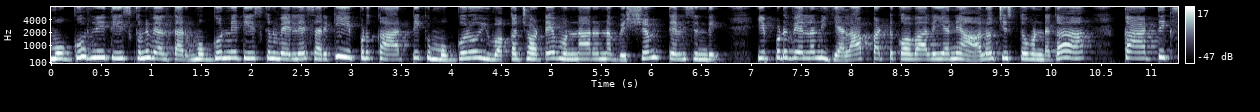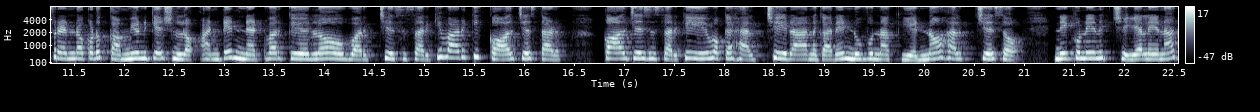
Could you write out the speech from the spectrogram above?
ముగ్గురిని తీసుకుని వెళ్తారు. ముగ్గురిని తీసుకుని వెళ్ళేసరికి ఇప్పుడు కార్తీక్ ముగ్గురు ఒక్కచోటే ఉన్నారన్న విషయం తెలిసింది. ఇప్పుడు వీళ్ళని ఎలా పట్టుకోవాలి అని ఆలోచిస్తూ ఉండగా కార్తీక్ ఫ్రెండ్ ఒకడు కమ్యూనికేషన్లో అంటే నెట్వర్క్లో వర్క్ చేసేసరికి వాడికి కాల్ చేస్తాడు. కాల్ చేసేసరికి ఒక హెల్ప్ చేయరా అనగానే నువ్వు నాకు ఎన్నో హెల్ప్ చేసావు. నీకు నేను చేయలేనా?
